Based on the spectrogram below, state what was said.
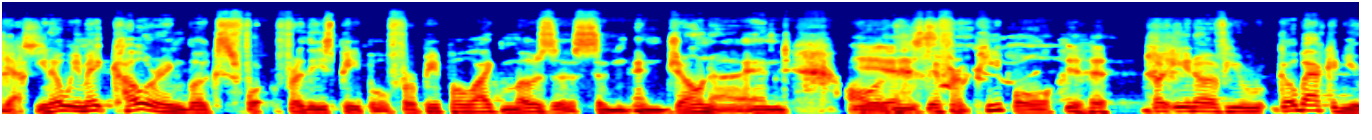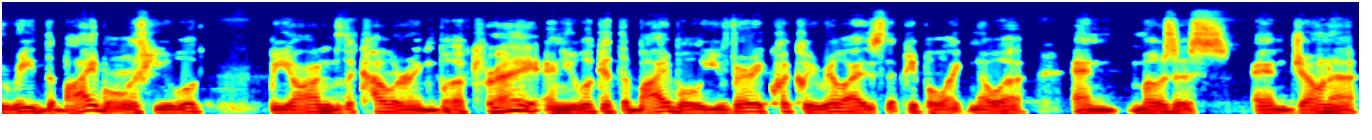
Yes. You know, we make coloring books for, for these people, for people like Moses and, and Jonah and all yes. of these different people. yeah. But, you know, if you go back and you read the Bible, if you look beyond the coloring book right. and you look at the bible you very quickly realize that people like noah and moses and jonah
